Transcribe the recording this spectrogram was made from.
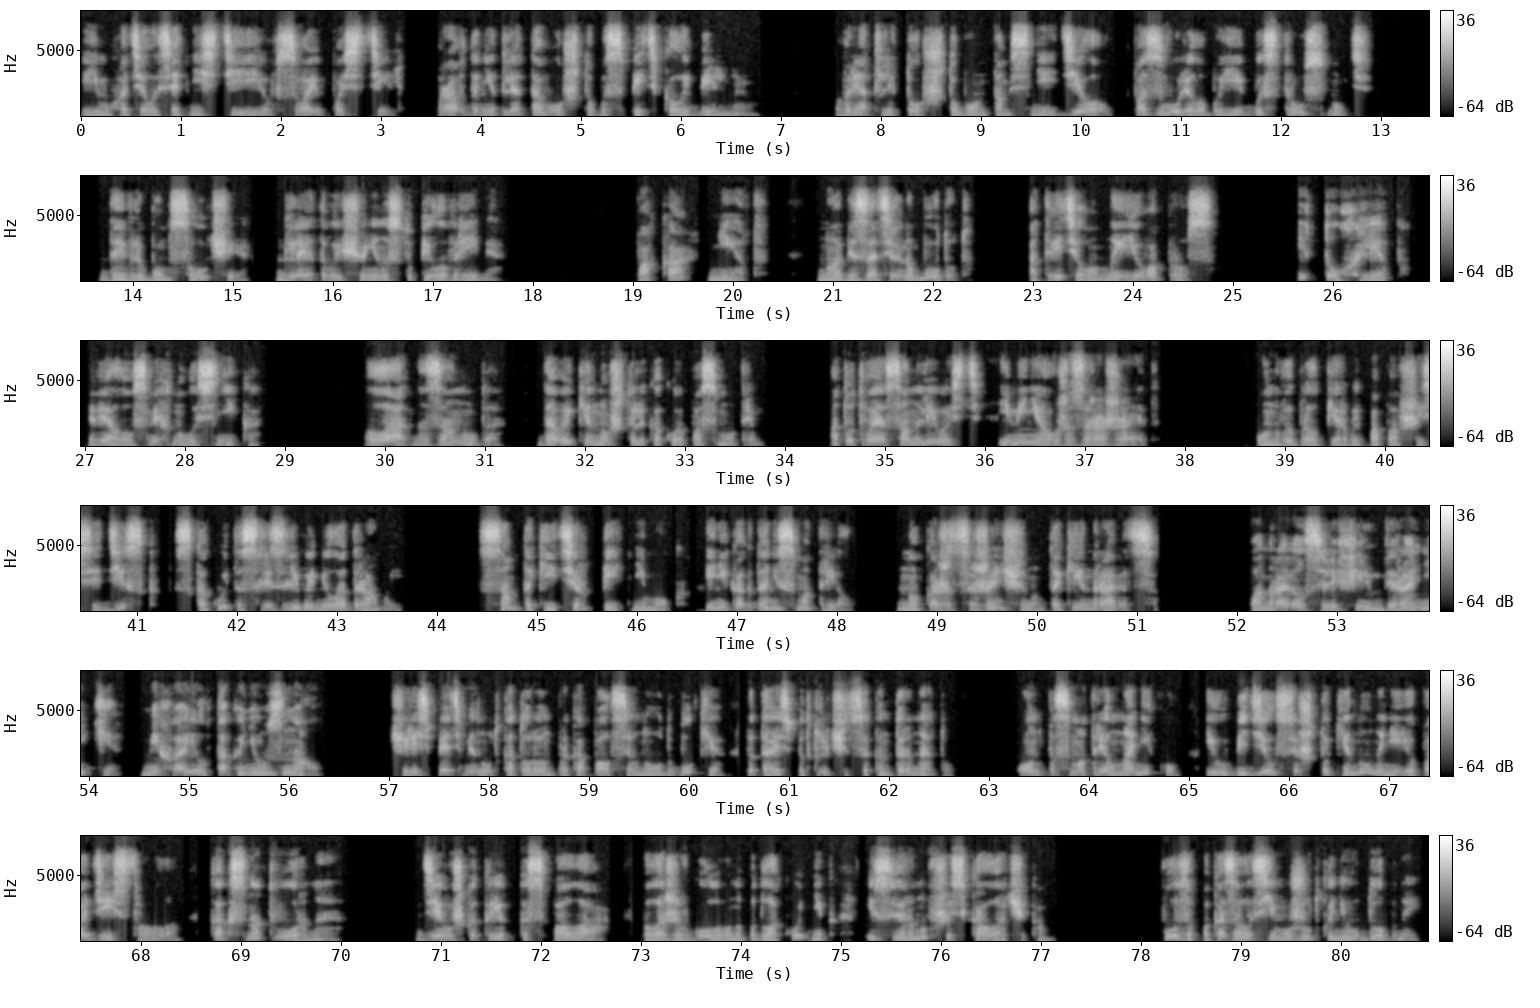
Ему хотелось отнести ее в свою постель, правда, не для того, чтобы спеть колыбельную. Вряд ли то, что бы он там с ней делал, позволило бы ей быстро уснуть. Да и в любом случае для этого еще не наступило время. Пока нет, но обязательно будут, — ответил он на ее вопрос. И то хлеб, — вяло усмехнулась Ника. Ладно, зануда, давай кино, что ли, какое посмотрим. А то твоя сонливость и меня уже заражает. Он выбрал первый попавшийся диск с какой-то слезливой мелодрамой сам такие терпеть не мог и никогда не смотрел, но, кажется, женщинам такие нравятся. Понравился ли фильм Веронике, Михаил так и не узнал. Через пять минут, которые он прокопался в ноутбуке, пытаясь подключиться к интернету, он посмотрел на Нику и убедился, что кино на нее подействовало, как снотворное. Девушка крепко спала, положив голову на подлокотник и свернувшись калачиком. Поза показалась ему жутко неудобной.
